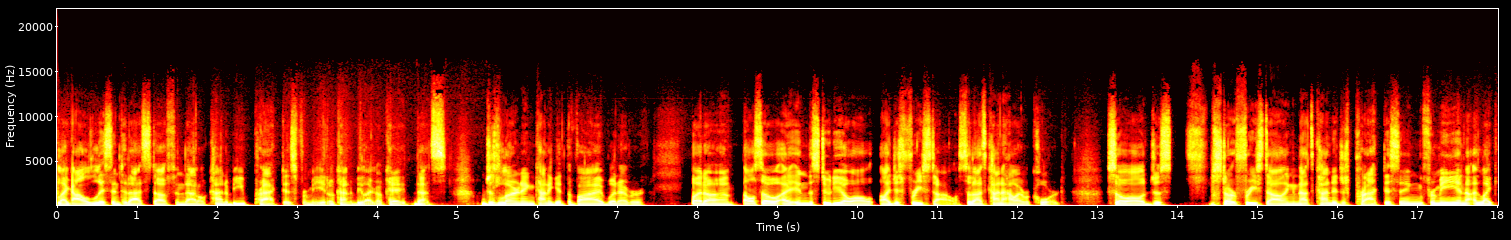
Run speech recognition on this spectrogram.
like I'll listen to that stuff and that'll kind of be practice for me. It'll kind of be like, okay, that's I'm just learning, kind of get the vibe, whatever. But um, also I, in the studio, I'll I just freestyle. So that's kind of how I record. So I'll just start freestyling, and that's kind of just practicing for me. And I, like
